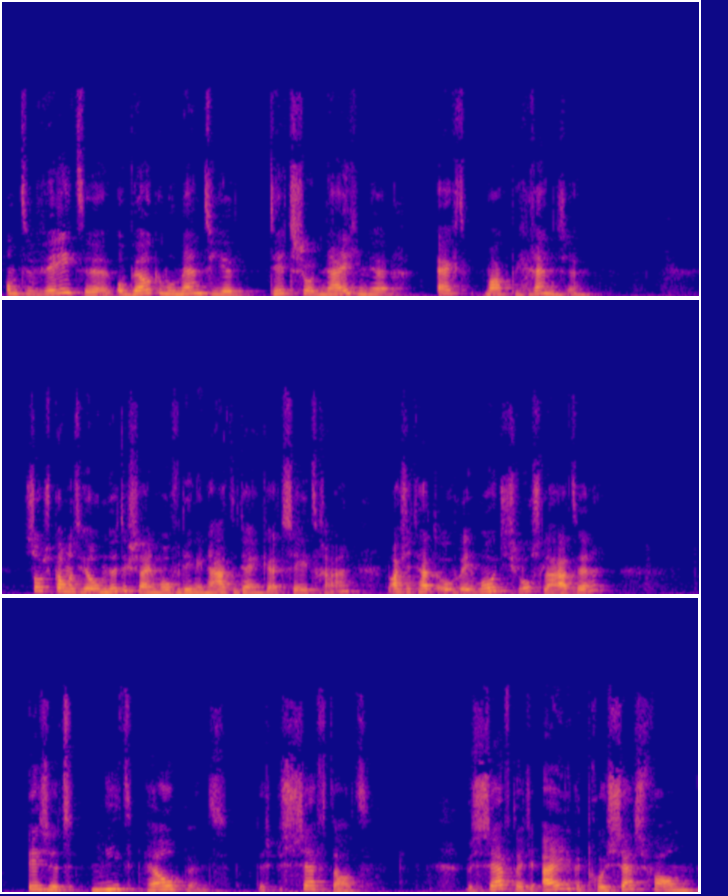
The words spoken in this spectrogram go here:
om te weten op welke momenten je dit soort neigingen echt mag begrenzen. Soms kan het heel nuttig zijn om over dingen na te denken, et cetera. Maar als je het hebt over emoties loslaten, is het niet helpend. Dus besef dat. Besef dat je eigenlijk het proces van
